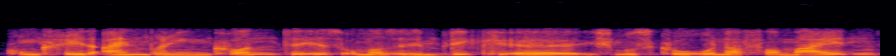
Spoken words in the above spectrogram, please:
konkret einbringen konnte, ist, um also den Blick, äh, ich muss Corona vermeiden,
